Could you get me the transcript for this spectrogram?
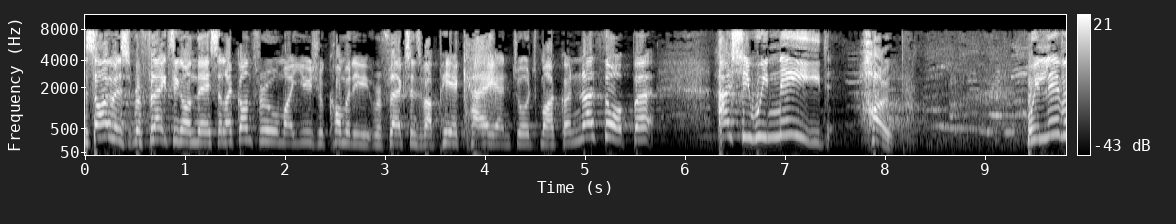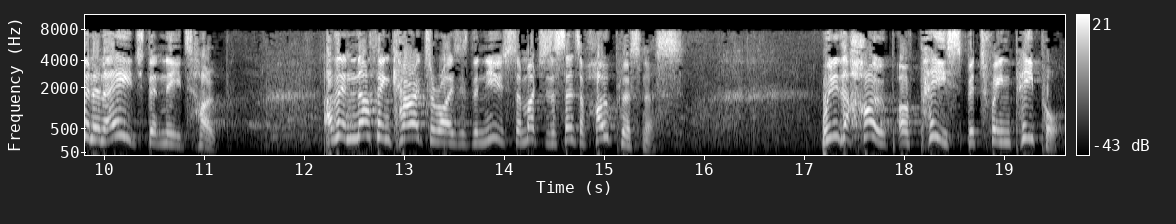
So I was reflecting on this, and I've gone through all my usual comedy reflections about Peter Kay and George Michael, and I thought, but actually we need hope. We live in an age that needs hope. I think nothing characterizes the news so much as a sense of hopelessness. We need the hope of peace between people,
